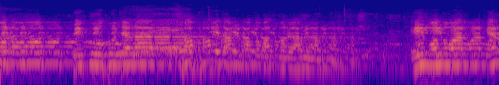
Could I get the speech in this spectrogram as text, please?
মতামত বেকু উপজেলা সবচেয়ে দামি মতামত বলে আমি মনে করি। এই মতবাদ কেন?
